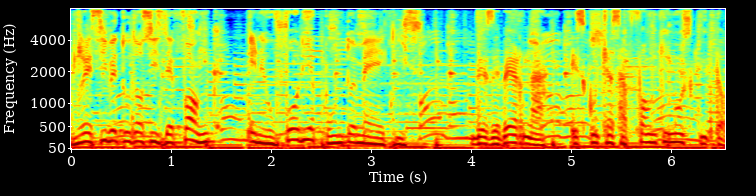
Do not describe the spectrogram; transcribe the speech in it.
Recibe tu dosis de funk en euforia.mx. Desde Berna, escuchas a Funky Mosquito.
